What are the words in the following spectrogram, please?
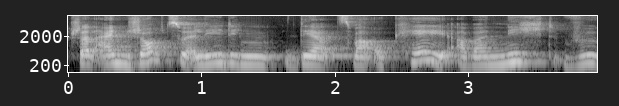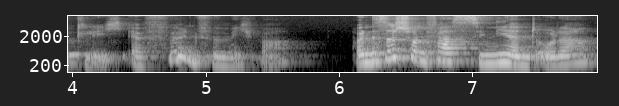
statt einen Job zu erledigen, der zwar okay, aber nicht wirklich erfüllend für mich war. Und es ist schon faszinierend, oder?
